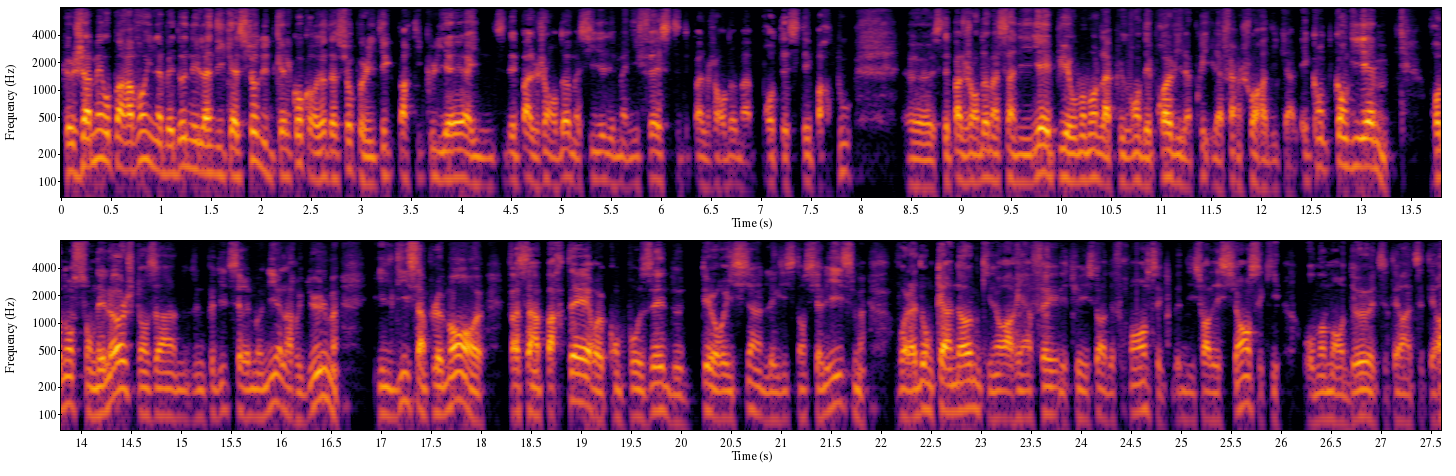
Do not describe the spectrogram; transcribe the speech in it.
que jamais auparavant il n'avait donné l'indication d'une quelconque orientation politique particulière. Il n'était pas le genre d'homme à signer des manifestes, c'était pas le genre d'homme à protester partout, euh, c'était pas le genre d'homme à s'indigner. Et puis au moment de la plus grande épreuve, il a pris, il a fait un choix radical. Et quand Canguilhem prononce son éloge dans un, une petite cérémonie à la rue d'Ulm. Il dit simplement, euh, face à un parterre composé de théoriciens de l'existentialisme, voilà donc un homme qui n'aura rien fait d'étudier l'histoire de France et l'histoire des sciences et qui, au moment d'eux, etc., etc.,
